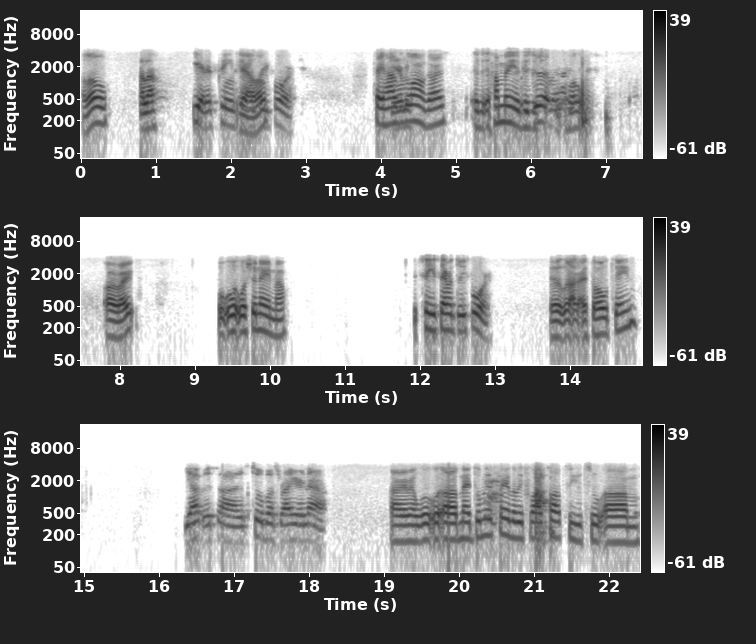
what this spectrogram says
Hello. Hello. Yeah, that's team Yeah, seven three four. Hey, how's it going, guys? Is it, how many is it? Whoa. All right. Wh- wh- What's your name now? It's team seven three four. Uh, It's the whole team. Yep, it's uh, it's two of us right here now. All right, man. Well, well, uh, man, do me a favor before I talk to you to um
